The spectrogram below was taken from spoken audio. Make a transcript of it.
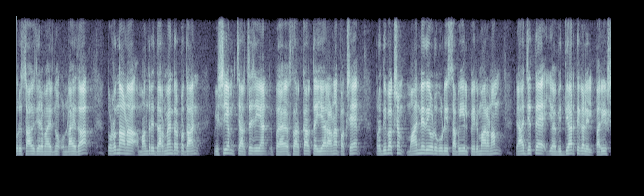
ഒരു സാഹചര്യമായിരുന്നു ഉണ്ടായത്. തുടർന്നാണ് മന്ത്രി ധർമ്മേന്ദ്ര പ്രധാൻ വിഷയം ചർച്ച ചെയ്യാൻ സർക്കാർ തയ്യാറാണ്. പക്ഷേ പ്രതിപക്ഷം മാന്യതയോടുകൂടി സഭയിൽ പെരുമാറണം. രാജ്യത്തെ വിദ്യാർത്ഥികളിൽ പരീക്ഷ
